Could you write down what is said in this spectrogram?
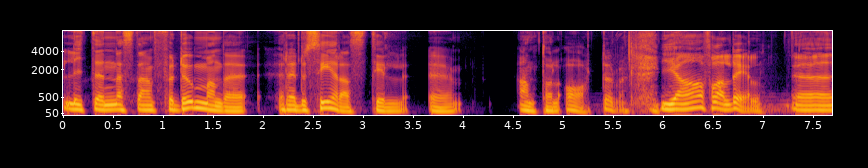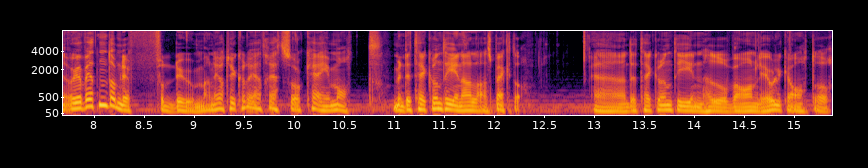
lite nästan fördummande reduceras till eh, antal arter? Va? Ja, för all del. Eh, och Jag vet inte om det är fördummande. Jag tycker det är ett rätt så okej okay mått. Men det täcker inte in alla aspekter. Eh, det täcker inte in hur vanliga olika arter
